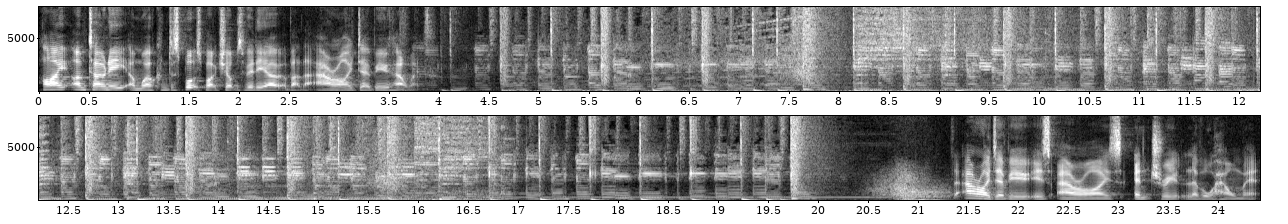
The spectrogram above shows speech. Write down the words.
Hi, I'm Tony and welcome to Sports Bike Shop's video about the debut helmet. Debut is Arai's entry-level helmet.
